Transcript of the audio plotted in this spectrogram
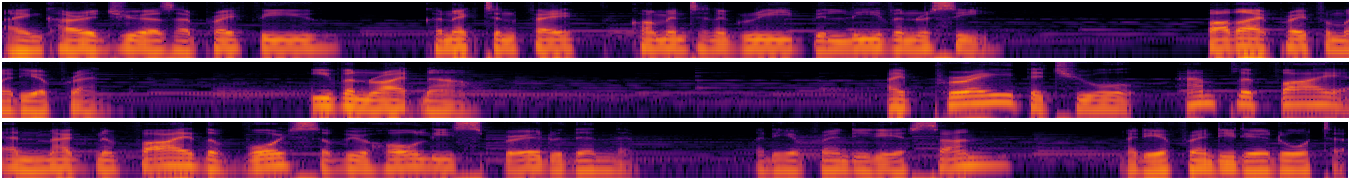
I encourage you as I pray for you, connect in faith, comment and agree, believe and receive. Father, I pray for my dear friend, even right now. I pray that you will amplify and magnify the voice of your Holy Spirit within them. My dear friend, dear son, my dear friend, dear daughter.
